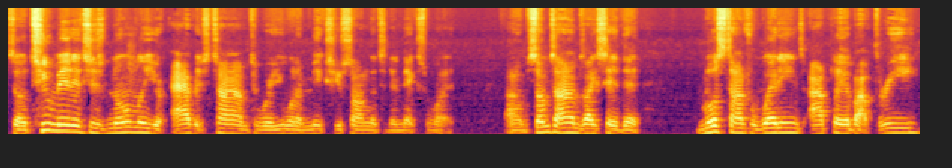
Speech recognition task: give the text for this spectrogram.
So two minutes is normally your average time to where you want to mix your song into the next one. Um, sometimes, like I said, that most time for weddings, I play about three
